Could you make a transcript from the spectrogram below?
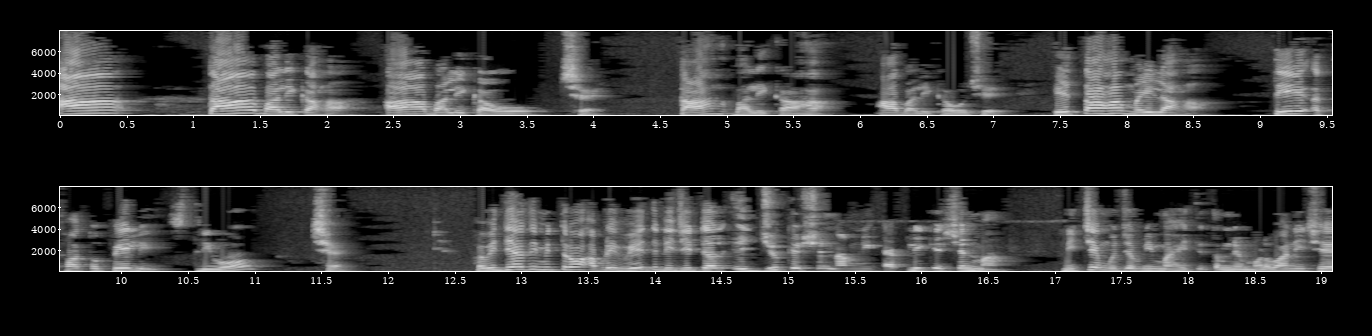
આ તા બાલિકાહા, આ બાલિકાઓ છે. તા બાલિકાહા. આ બાલિકાઓ છે. એતાહ મહિલાહા તે અથવા તો પેલી સ્ત્રીઓ છે. વિદ્યાર્થી મિત્રો, આપણી વેદ ડિજિટલ એજ્યુકેશન નામની એપ્લિકેશનમાં નીચે મુજબની માહિતી તમને મળવાની છે,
